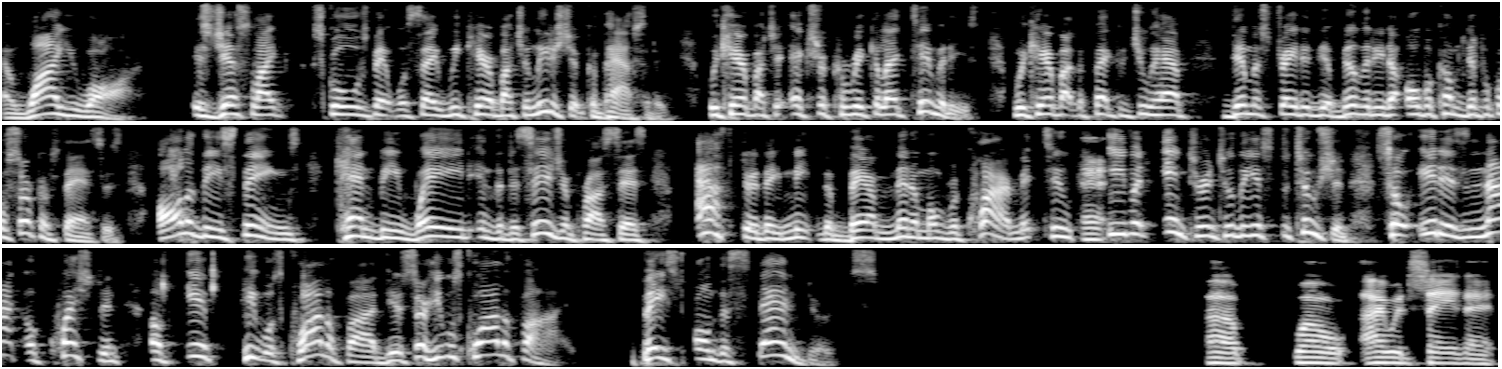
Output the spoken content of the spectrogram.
and why you are it's just like schools that will say, we care about your leadership capacity. We care about your extracurricular activities. We care about the fact that you have demonstrated the ability to overcome difficult circumstances. All of these things can be weighed in the decision process after they meet the bare minimum requirement to even enter into the institution. So it is not a question of if he was qualified, dear sir, he was qualified based on the standards. Uh, well, I would say that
